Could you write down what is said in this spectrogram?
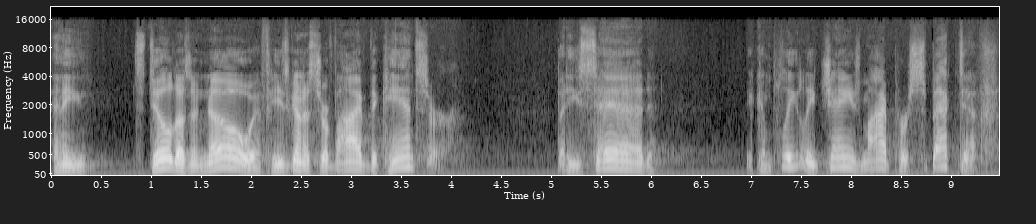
And he still doesn't know if he's going to survive the cancer. But he said, It completely changed my perspective.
